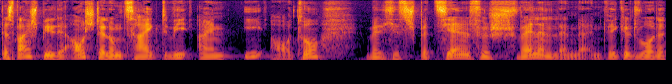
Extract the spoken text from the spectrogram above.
Das Beispiel der Ausstellung zeigt, wie ein E-Auto, welches speziell für Schwellenländer entwickelt wurde,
